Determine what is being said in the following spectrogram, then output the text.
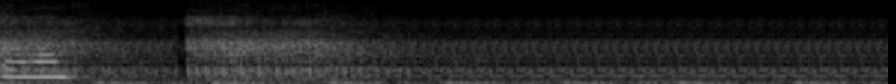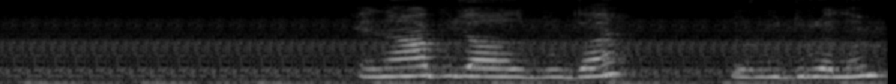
Tamam. E ne yapacağız burada? Dur bir duralım.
